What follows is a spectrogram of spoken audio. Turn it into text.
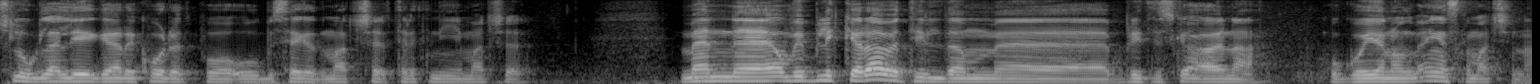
slog La Liga-rekordet på obesegrade matcher, 39 matcher. Men eh, om vi blickar över till de eh, brittiska öarna och går igenom de engelska matcherna.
